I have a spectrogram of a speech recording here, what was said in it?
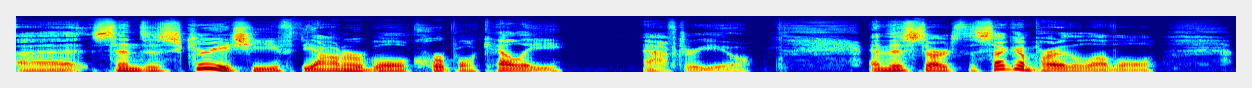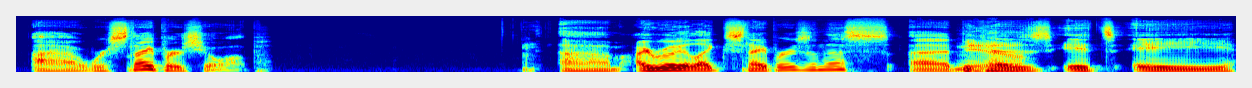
uh, sends a security chief, the Honorable Corporal Kelly, after you. And this starts the second part of the level uh, where snipers show up. Um, I really like snipers in this uh, because it's a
